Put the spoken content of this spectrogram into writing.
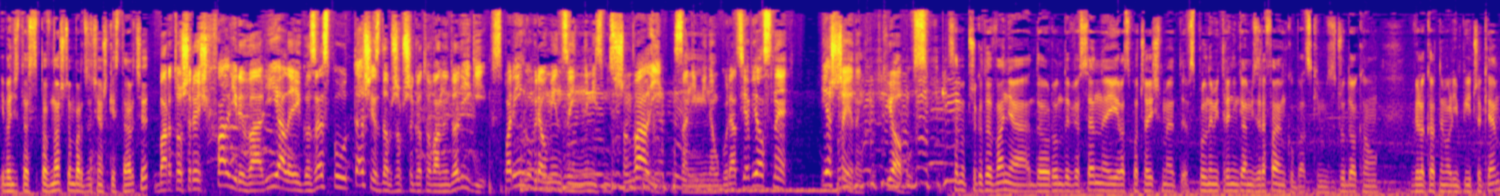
i będzie to z pewnością bardzo ciężkie starcie. Bartosz Ryś chwali rywali, ale jego zespół też jest dobrze przygotowany do ligi. W sparingu grał m.in. z mistrzem Walii. Zanim inauguracja wiosny, jeszcze jeden krótki obóz. Same przygotowania do rundy wiosennej rozpoczęliśmy wspólnymi treningami z Rafałem Kubackim, z judoką, wielokrotnym olimpijczykiem.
